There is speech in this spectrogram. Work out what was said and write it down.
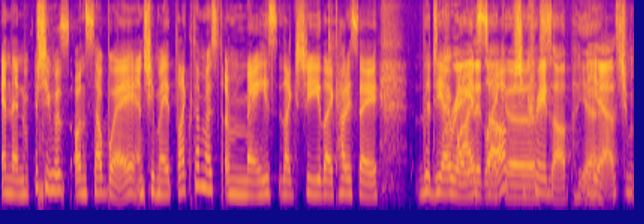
and then she was on Subway, and she made like the most amazing, like she like how do you say, the DIY Created, sub. like, she created sub, yeah. yeah. She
